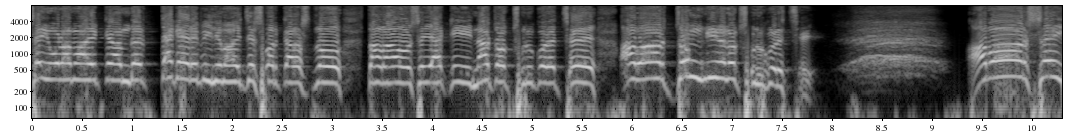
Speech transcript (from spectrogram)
সেই ওলামায় কেরামদের ত্যাগের বিনিময়ে যে সরকার আসলো, তারাও সেই একই নাটক শুরু করেছে, আবার জঙ্গি নাটক শুরু করেছে। আবার সেই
